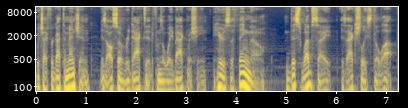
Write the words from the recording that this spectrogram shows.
which I forgot to mention is also redacted from the Wayback Machine. Here's the thing though this website is actually still up,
